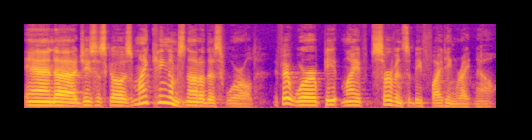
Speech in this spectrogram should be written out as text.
And uh, Jesus goes, My kingdom's not of this world. If it were, my servants would be fighting right now.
